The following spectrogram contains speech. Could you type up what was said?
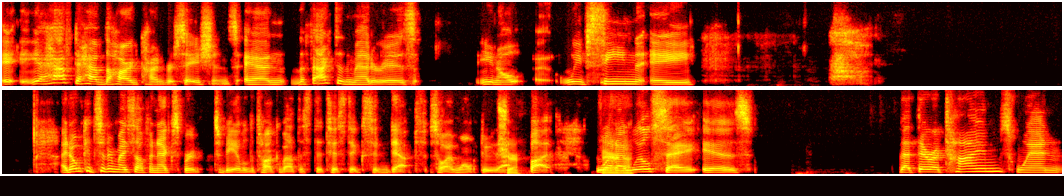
it, you have to have the hard conversations, and the fact of the matter is, you know, uh, we've seen a. I don't consider myself an expert to be able to talk about the statistics in depth, so I won't do that. Sure. But Fair what I will say is that there are times when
